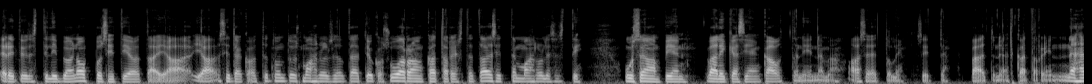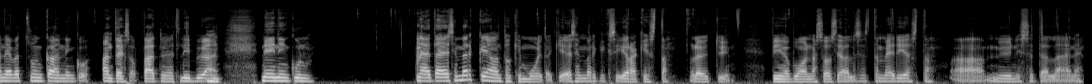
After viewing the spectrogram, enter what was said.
erityisesti Libyan oppositiota ja, ja sitä kautta tuntuisi mahdolliselta, että joko suoraan Katarista tai sitten mahdollisesti useampien välikäsien kautta niin nämä aseet oli sitten päätyneet Katariin. Nehän eivät suinkaan, niin kuin, anteeksi, päätyneet Libyaan. Mm. Ne ei niin kuin, Näitä esimerkkejä on toki muitakin. Esimerkiksi Irakista löytyi viime vuonna sosiaalisesta mediasta ää, myynnissä tällainen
